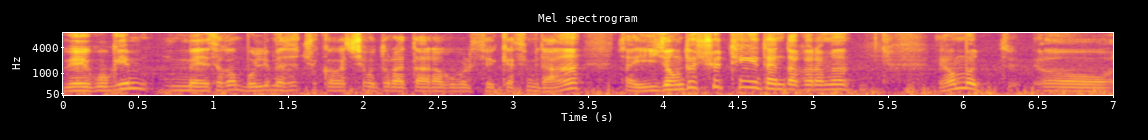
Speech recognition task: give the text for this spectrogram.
외국인 매수가 몰리면서 주가가 치고 들어왔다라고 볼 수 있겠습니다. 자, 이 정도 슈팅이 된다 그러면 이건 뭐 어,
